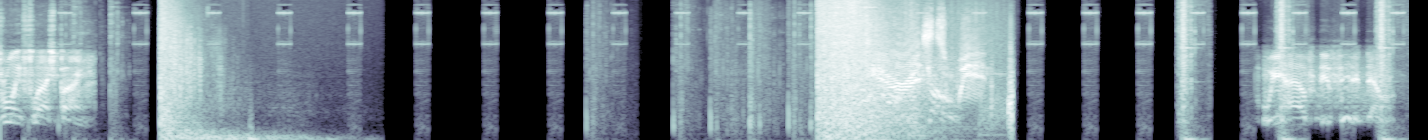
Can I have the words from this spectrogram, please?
Throwing flashbang. Terrorists win. We have defeated them.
